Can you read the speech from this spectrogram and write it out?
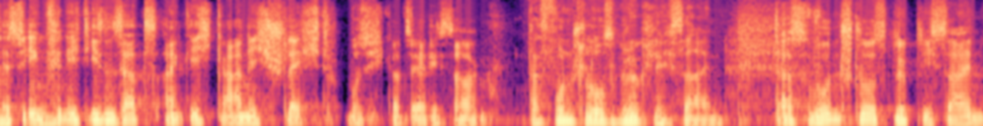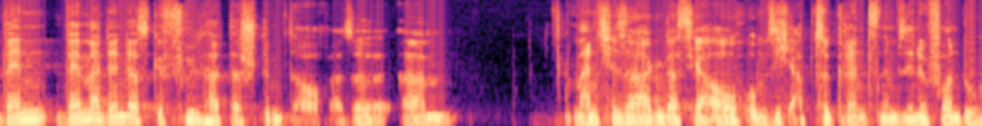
deswegen finde ich diesen Satz eigentlich gar nicht schlecht, muss ich ganz ehrlich sagen. das wunschlos glücklich sein. Das wunschlos glücklich sein, wenn, wenn man denn das Gefühl hat, das stimmt auch. Also ähm, Manche sagen das ja auch, um sich abzugrenzen im Sinne von du,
